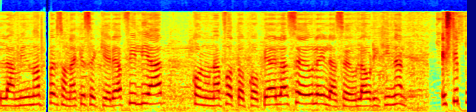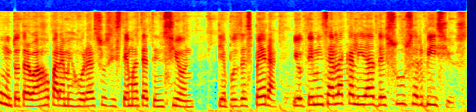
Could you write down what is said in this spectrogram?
la misma persona que se quiere afiliar con una fotocopia de la cédula y la cédula original. Este punto trabaja para mejorar sus sistemas de atención, tiempos de espera y optimizar la calidad de sus servicios.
